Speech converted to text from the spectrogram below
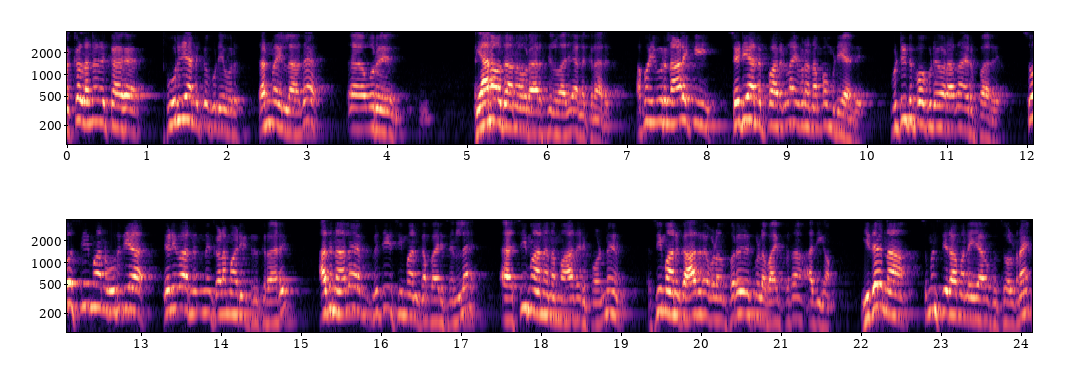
மக்கள் நலனுக்காக உறுதியாக நிற்கக்கூடிய ஒரு தன்மை இல்லாத ஒரு யானவதான ஒரு அரசியல்வாதியாக நிற்கிறாரு அப்போ இவர் நாளைக்கு ஸ்டெடியாக நிற்பாருன்னா இவரை நம்ப முடியாது. விட்டுட்டு போகக்கூடியவராக தான் இருப்பார். ஸோ சீமான் உறுதியாக தெளிவாக நின்று களமாடிட்டு இருக்கிறாரு. அதனால விஜய் சீமான் கம்பாரிசனில் சீமானை நம்ம ஆதரிப்போம்னு சீமானுக்கு ஆதரவு பெறுவதற்குள்ள வாய்ப்பு தான் அதிகம். இதை நான் சுமன் ஸ்ரீராமன் ஐயாவுக்கு சொல்கிறேன்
